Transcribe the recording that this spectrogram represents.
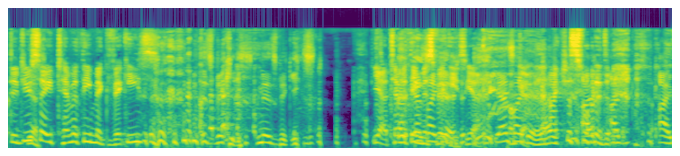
Did you say Timothy McVicky's? Miss Vickie's. Miss Vickie's. Yeah, Timothy Yes, I did. Yeah. Yes, I did. I, just wanted to. I, I,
